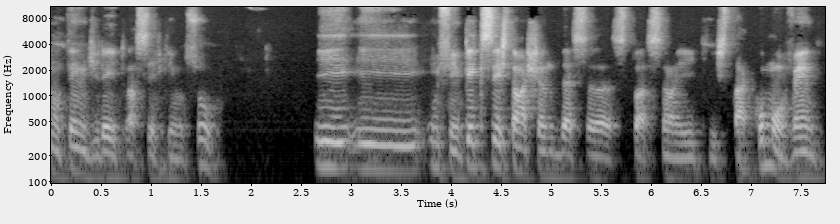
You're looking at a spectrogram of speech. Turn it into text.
não tenho direito a ser quem eu sou. E, e enfim, o que, que vocês estão achando dessa situação aí que está comovendo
